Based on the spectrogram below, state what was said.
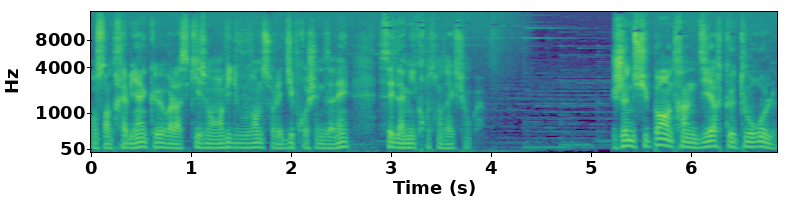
on sent très bien que voilà ce qu'ils ont envie de vous vendre sur les dix prochaines années, c'est de la microtransaction. Je ne suis pas en train de dire que tout roule.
